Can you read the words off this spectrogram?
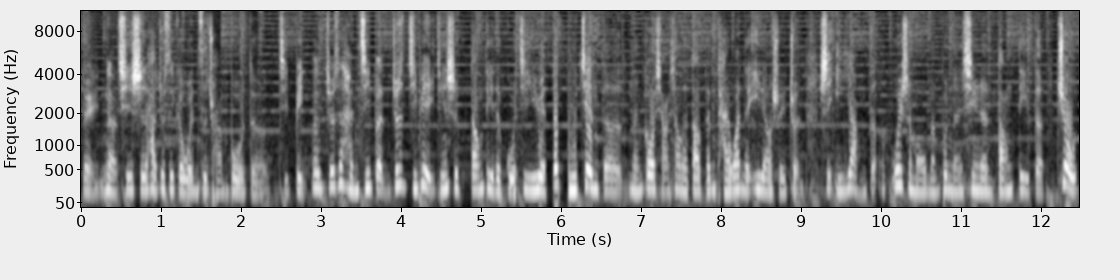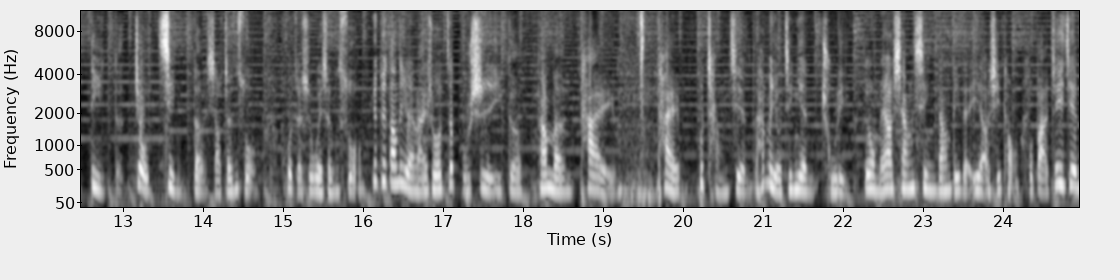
对，那其实它就是一个蚊子传播的疾病，那就是很基本，就是即便已经是当地的国际医院，都不见得能够想象得到跟台湾的医疗水准是一样的。为什么我们不能信任当地的就地的就近的小诊所或者是卫生所，因为对当地人来说，这不是一个他们太 太不常见的，他们有经验处理，所以我们要相信当地的医疗系统。我把这件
